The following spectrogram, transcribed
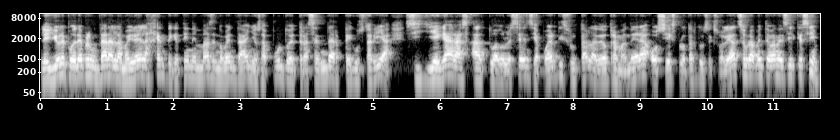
Yo le podría preguntar a la mayoría de la gente que tiene más de 90 años a punto de trascender, ¿te gustaría si llegaras a tu adolescencia poder disfrutarla de otra manera o si explotar tu sexualidad? Seguramente van a decir que sí.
